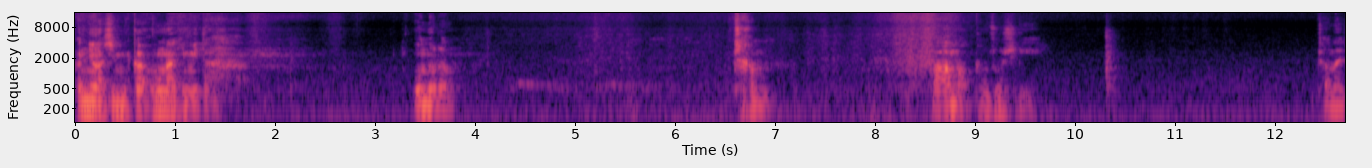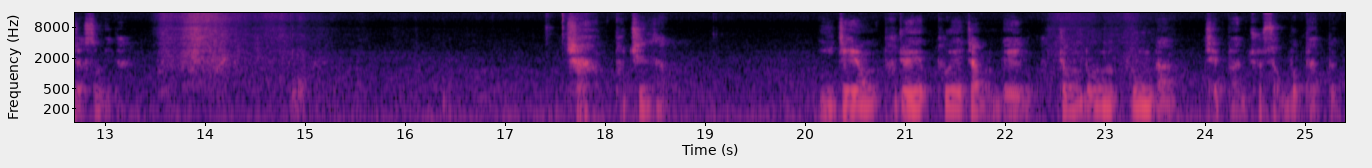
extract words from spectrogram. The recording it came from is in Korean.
안녕하십니까 홍락입니다. 오늘은 참 마음 아픈 소식이 전해졌습니다. 참 부친상 이재용 부재 부회장 내일 국정농단 재판 출석 못할 듯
